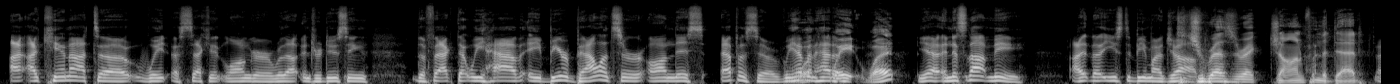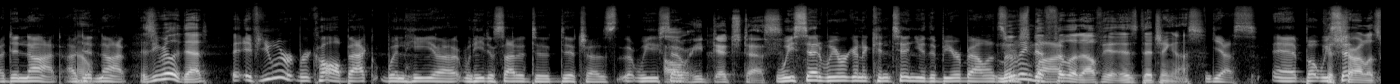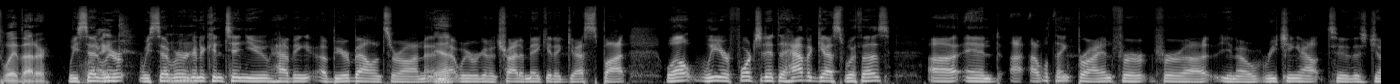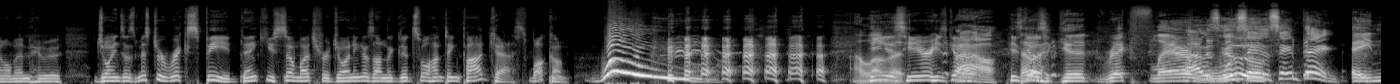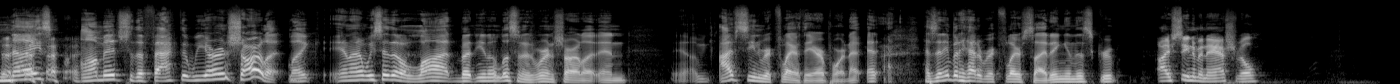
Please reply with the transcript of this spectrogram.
I, I cannot uh, wait a second longer without introducing the fact that we have a beer balancer on this episode. We haven't Wha- had a Wait, what? yeah, and it's not me. I that used to be my job. Did you resurrect John from the dead? I did not. I did not. Is he really dead? If you recall back when he uh, when he decided to ditch us, that we said oh, he ditched us. we said we were going to continue the beer balance. Moving to. Philadelphia is ditching us Yes, and, but we because said Charlotte's way better. we said we were we said we were going to continue having a beer balancer on, and Yeah. that we were going to try to make it a guest spot. Well, we are fortunate to have a guest with us. Uh, and I, I will thank Brian for for uh, you know reaching out to this gentleman who joins us, Mr. Rick Speed. Thank you so much for joining us on the Good Swill Hunting podcast. Welcome. Woo! I love he is it. here. He's got. Wow. He's That got. was a good Ric Flair. I was going to say the same thing. a nice homage to the fact that we are in Charlotte. Like, and I, we say that a lot, but you know, listeners, we're in Charlotte, and you know, I've seen Ric Flair at the airport. And I, has anybody had a Ric Flair sighting in this group I've seen him in Asheville.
